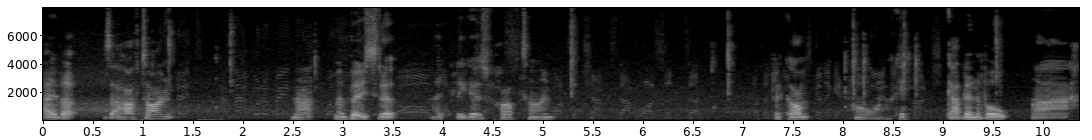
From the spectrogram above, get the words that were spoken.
Over. Is that half time? Nah, I'm boosted it. Hopefully goes for half time. Click on. Oh, lucky. Gabbing the ball. Ah.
